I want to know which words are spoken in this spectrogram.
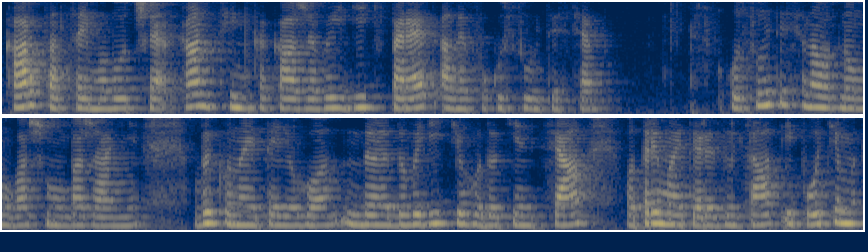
карта, цей молодший аркан, сімка каже: ви йдіть вперед, але фокусуйтеся. Сфокусуйтеся на одному вашому бажанні, виконайте його, доведіть його до кінця, отримайте результат і потім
